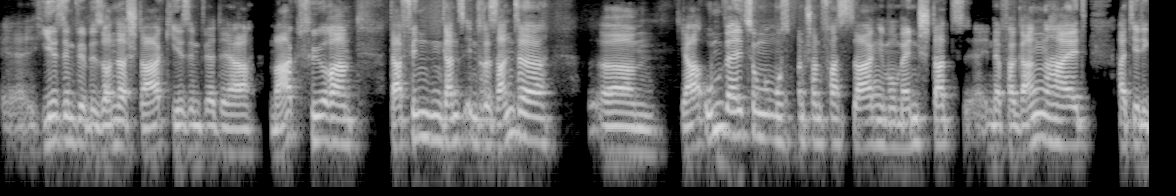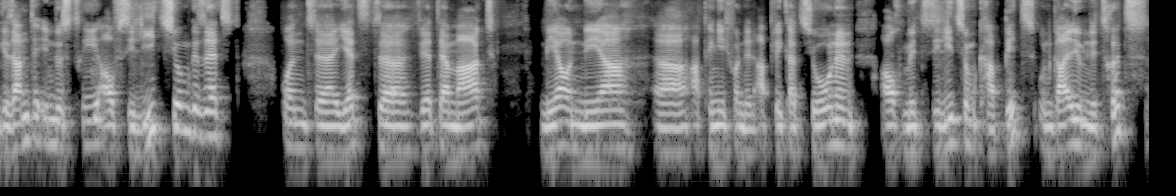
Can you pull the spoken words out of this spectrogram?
äh, hier sind wir besonders stark, hier sind wir der Marktführer. Da finden ganz interessante ähm, ja, Umwälzungen, muss man schon fast sagen, im Moment statt. In der Vergangenheit hat hier die gesamte Industrie auf Silizium gesetzt und äh, jetzt äh, wird der Markt mehr und mehr äh, abhängig von den Applikationen auch mit Siliziumcarbid und Galliumnitrit.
